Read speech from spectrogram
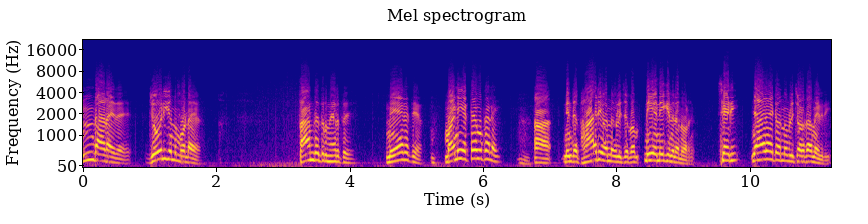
എന്താടാ ഇത്? ജോലിക്കൊന്നും പോണ്ടായോ താങ്കൾ എത്ര നേരത്തെ? നേരത്തെയോ മണി എട്ടേ മുക്കാലായി. ആ നിന്റെ ഭാര്യ വന്ന് വിളിച്ചപ്പം നീ എണീക്കുന്നില്ലെന്ന് പറഞ്ഞു. ശരി ഞാനായിട്ട് വന്ന് വിളിച്ചോളത്താന്ന് എഴുതി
